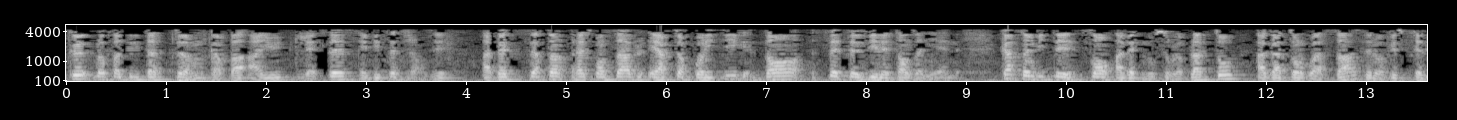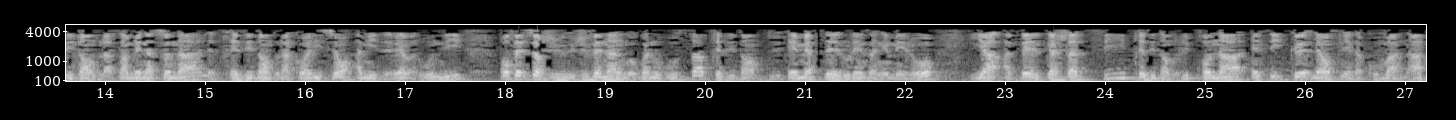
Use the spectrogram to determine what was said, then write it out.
que le facilitateur Mkapa a eue les 16 et 17 janvier avec certains responsables et acteurs politiques dans cette ville tanzanienne. Quatre invités sont avec nous sur le plateau. Agaton Gwassa, c'est le vice-président de l'Assemblée nationale, président de la coalition Amis de Warundi, professeur Juvenal Ngogwanubusa, président du MRC Rulenzangemero, il y a Abel Gachatsi, président de l'UPRONA, ainsi que Léonce Nyendakumana,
